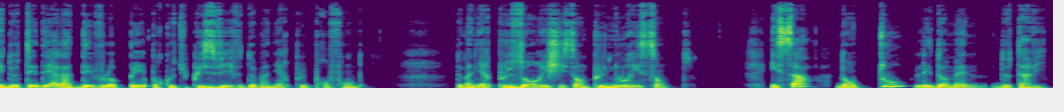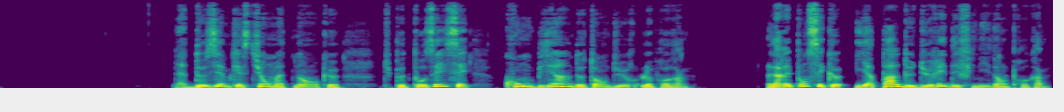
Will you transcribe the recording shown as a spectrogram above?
et de t'aider à la développer pour que tu puisses vivre de manière plus profonde, de manière plus enrichissante, plus nourrissante. Et ça, dans tous les domaines de ta vie. La deuxième question maintenant que tu peux te poser, c'est combien de temps dure le programme? La réponse est qu'il n'y a pas de durée définie dans le programme.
